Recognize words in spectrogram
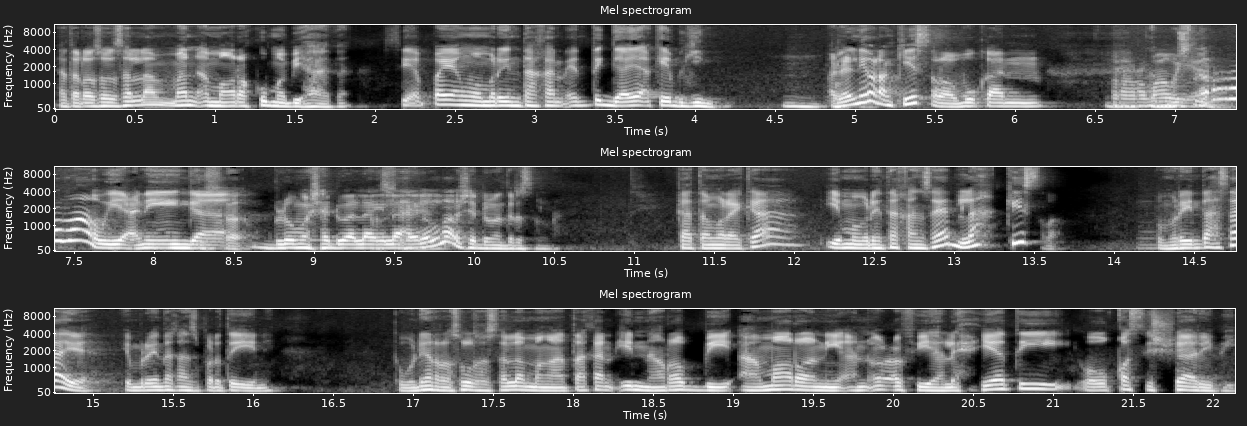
Kata Rasulullah SAW, man amarakum bihadza. Siapa yang memerintahkan ente gaya kayak begini? Padahal ini orang Kisra bukan Orang Romawi ya. orang Romawi, yakni nggak belum asyhadu alla ilaha illallah asyhadu anna rasulullah. Kata mereka, yang memerintahkan saya adalah Kisra. Pemerintah saya yang memerintahkan seperti ini. Kemudian Rasulullah SAW mengatakan, Inna Rabbi amarani an u'fiya lihyati wa uqassis syaribi.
